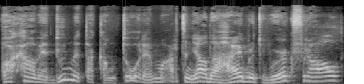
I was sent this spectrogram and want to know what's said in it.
Wat gaan wij doen met dat kantoor, hè, Maarten? Ja, dat hybrid work verhaal.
